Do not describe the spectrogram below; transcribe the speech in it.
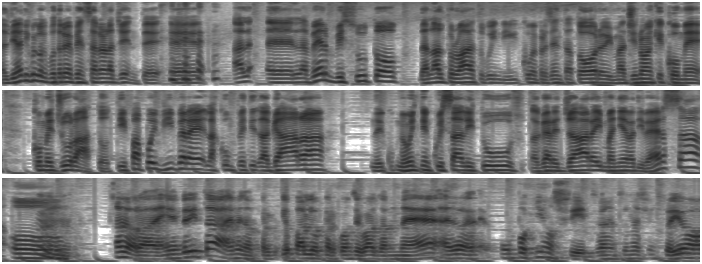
al di là di quello che potrebbe pensare la gente, eh, al- eh, l'aver vissuto dall'altro lato, quindi come presentatore, o immagino anche come, come giurato, ti fa poi vivere la, competi- la gara nel nel momento in cui sali tu a gareggiare in maniera diversa? O... Mm. Allora, in verità, almeno per- io parlo per quanto riguarda me, allora, un pochino sì, cioè, nel senso io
